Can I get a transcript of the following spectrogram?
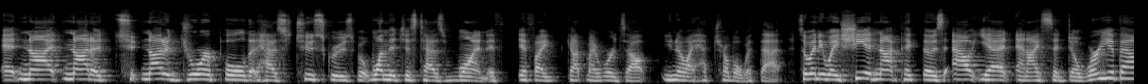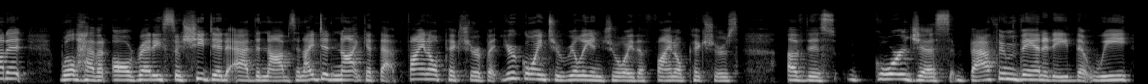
And not not a two, not a drawer pull that has two screws, but one that just has one. If if I got my words out, you know I have trouble with that. So anyway, she had not picked those out yet, and I said, "Don't worry about it. We'll have it all ready." So she did add the knobs, and I did not get that final picture, but you're going to really enjoy the final pictures of this gorgeous bathroom vanity that we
